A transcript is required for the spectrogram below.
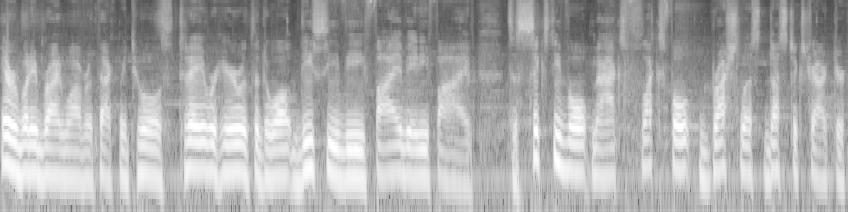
Hey everybody, Brian Wobber with Acme Tools. Today we're here with the DeWalt DCV 585. It's a 60 volt max FlexVolt brushless dust extractor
